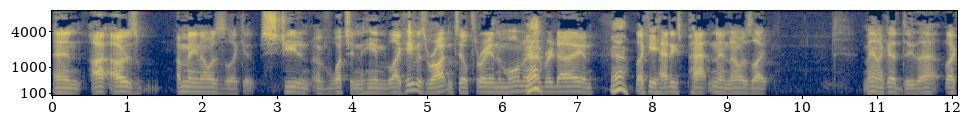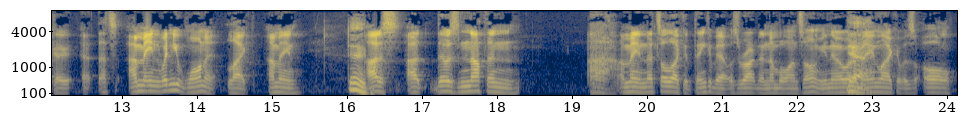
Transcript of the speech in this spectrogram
and I, I was. I mean, I was like a student of watching him. Like he was writing till three in the morning Yeah. every day, and Yeah. like he had his pattern and i was like man i gotta do that like i uh, that's i mean when you want it like i mean Dude. i just I, there was nothing uh, i mean that's all i could think about was writing a number one song you know what Yeah. i mean like it was all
